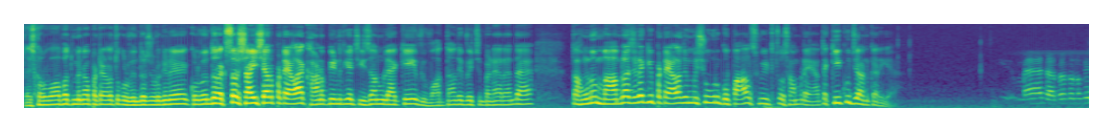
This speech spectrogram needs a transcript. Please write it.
ਤਾਂ ਇਸ ਖਬਰ ਬਾਬਤ ਮੇਰਾ ਪਟਿਆਲਾ ਤੋਂ ਕੁਲਵਿੰਦਰ ਜੁੜ ਗਏ ਨੇ। ਕੁਲਵਿੰਦਰ, ਅਕਸਰ ਸ਼ਾਹੀ ਸ਼ਹਿਰ ਪਟਿਆਲਾ ਖਾਣ ਪੀਣ ਦੀਆਂ ਚੀਜ਼ਾਂ ਨੂੰ ਲੈ ਕੇ ਵਿਵਾਦਾਂ ਦੇ ਵਿੱਚ ਬਣਿਆ ਰਹਿੰਦਾ ਹੈ। ਤਾਂ ਹੁਣ ਮਾਮਲਾ ਜਿਹੜਾ ਕਿ ਪਟਿਆਲਾ ਦੇ ਮਸ਼ਹੂਰ ਗੋਪਾਲ ਸਵੀਟ ਤੋਂ ਸਾਹਮਣੇ ਆ ਤਾਂ ਕੀ ਕੁਝ ਜਾਣਕਾਰੀ ਹੈ? ਮੈਂ ਦੱਸਦਾ ਤੁਹਾਨੂੰ ਕਿ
